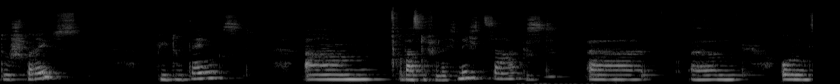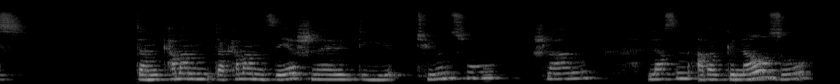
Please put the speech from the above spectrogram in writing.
du sprichst, wie du denkst, ähm, was du vielleicht nicht sagst. Äh, ähm, und dann kann man, da kann man sehr schnell die Türen zuschlagen lassen, aber genauso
